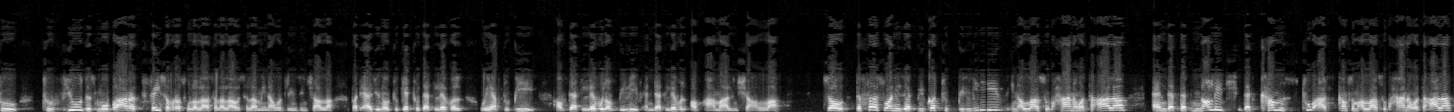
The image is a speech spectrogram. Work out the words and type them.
to to view this Mubarak face of Rasulullah sallallahu alaihi wasallam in our dreams, inshallah. But as you know, to get to that level, we have to be of that level of belief and that level of amal, inshallah. So the first one is that we've got to believe in Allah subhanahu wa ta'ala and that that knowledge that comes to us comes from Allah subhanahu wa ta'ala.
